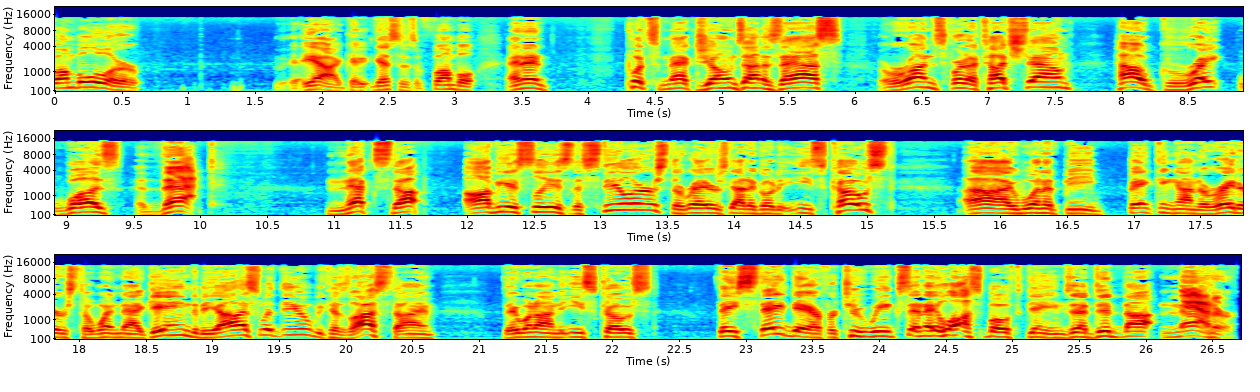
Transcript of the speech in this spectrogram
fumble or, yeah, I guess it's a fumble, and then puts Mac Jones on his ass, runs for the touchdown. How great was that? Next up, obviously, is the Steelers. The Raiders got to go to East Coast. I wouldn't be banking on the Raiders to win that game, to be honest with you, because last time they went on the East Coast they stayed there for two weeks and they lost both games, and it did not matter.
